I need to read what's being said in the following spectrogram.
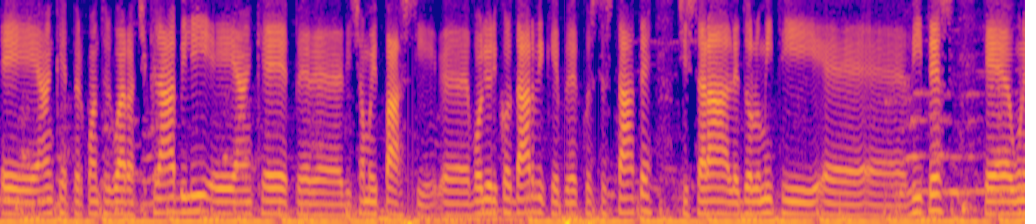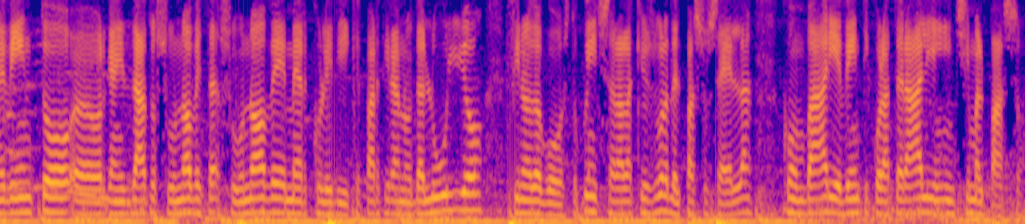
e anche per quanto riguarda ciclabili e anche per eh, diciamo, i passi. Eh, voglio ricordarvi che per quest'estate ci sarà le Dolomiti eh, Vites, che è un evento eh, organizzato su nove, su nove, mercoledì che partiranno da luglio fino ad agosto. Quindi ci sarà la chiusura del Passo Sella con vari eventi collaterali in cima al passo.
